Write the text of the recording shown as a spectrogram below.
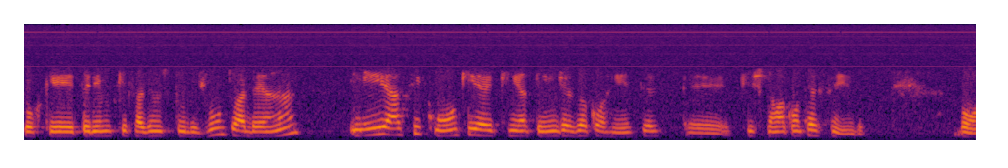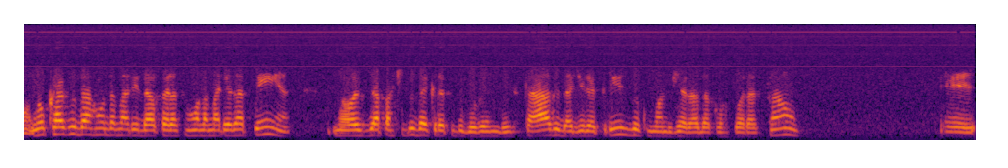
porque teríamos que fazer um estudo junto à DEAN e à SICOM, que é quem atende as ocorrências é, que estão acontecendo. Bom, no caso da Ronda Maria, da Operação Ronda Maria da Penha, nós, a partir do decreto do governo do Estado e da diretriz do Comando Geral da Corporação, é,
